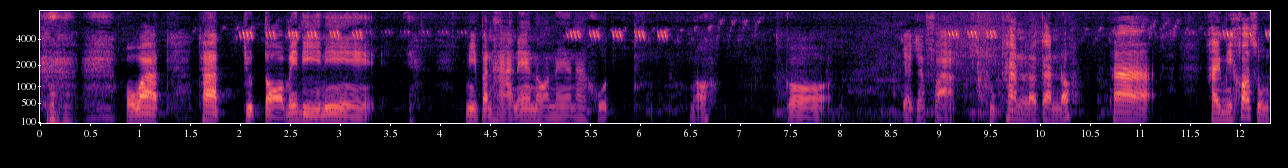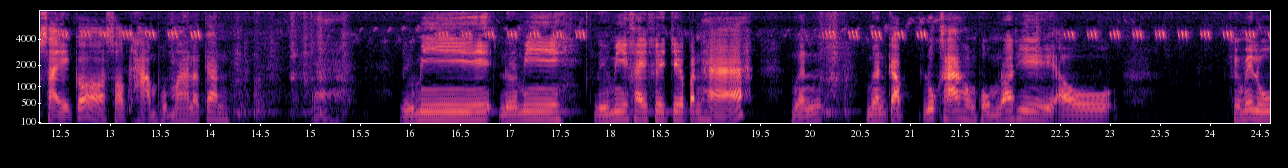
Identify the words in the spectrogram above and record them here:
ๆ เพราะว่าถ้าจุดต่อไม่ดีนี่มีปัญหาแน่นอนในอนาคตเนาะก็อยากจะฝากทุกท่านแล้วกันเนาะถ้าใครมีข้อสงสัยก็สอบถามผมมาแล้วกันหรือมีหรือมีหรือมีใครเคยเจอปัญหา เหมือนเหมือนกับลูกค้าของผมเนาะที่เอา คือไม่รู้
